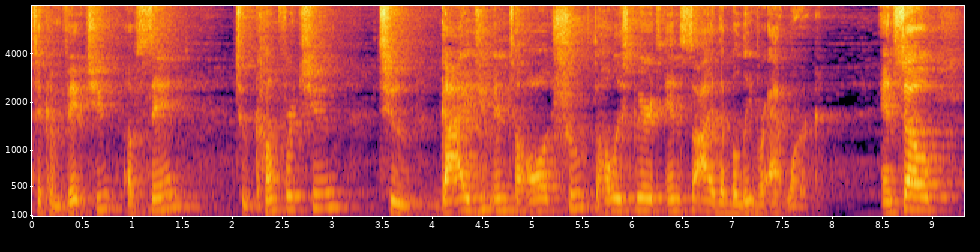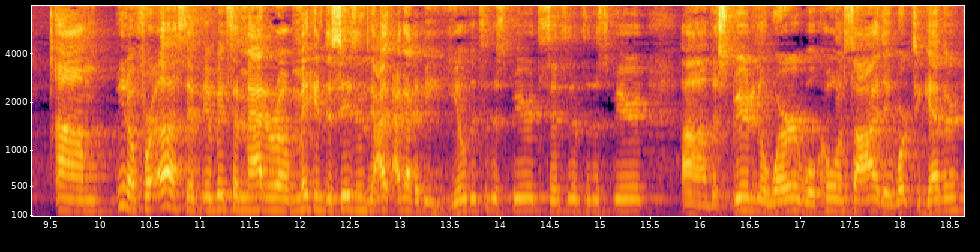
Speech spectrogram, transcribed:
to convict you of sin, to comfort you, to guide you into all truth. The Holy Spirit's inside the believer at work. And so um, you know, for us, if, if it's a matter of making decisions, I, I got to be yielded to the Spirit, sensitive to the Spirit. Uh, the Spirit and the Word will coincide; they work together.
